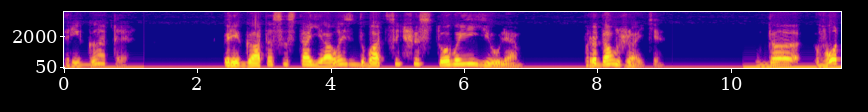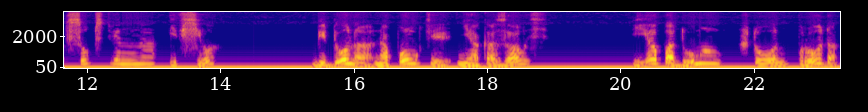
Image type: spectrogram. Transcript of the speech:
регаты. Регата состоялась 26 июля. Продолжайте. Да вот, собственно, и все. Бидона на полке не оказалось. Я подумал, что он продан.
